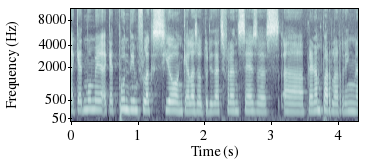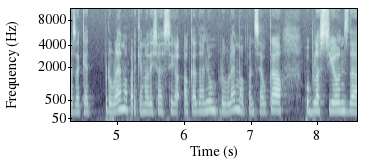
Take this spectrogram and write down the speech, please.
aquest, moment, aquest punt d'inflexió en què les autoritats franceses eh, prenen per les regnes aquest problema, perquè no deixa de ser al capdall un problema. Penseu que poblacions de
